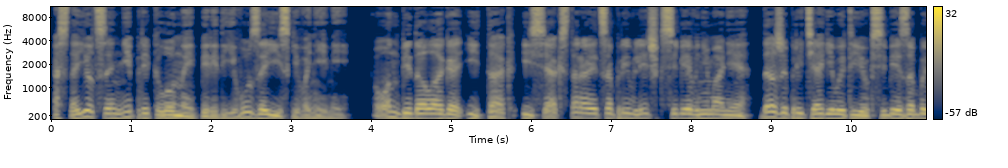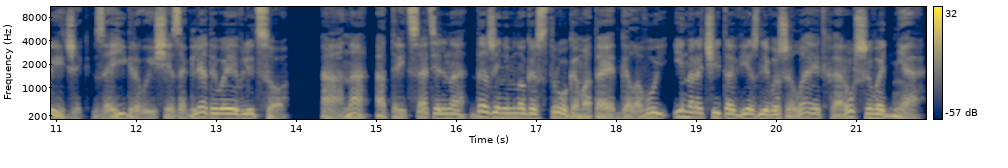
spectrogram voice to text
Остается непреклонной перед его заискиваниями. Он, бедолага, и так, и сяк старается привлечь к себе внимание, даже притягивает ее к себе за бейджик, заигрывающе заглядывая в лицо. А она отрицательно, даже немного строго мотает головой и нарочито вежливо желает хорошего дня.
